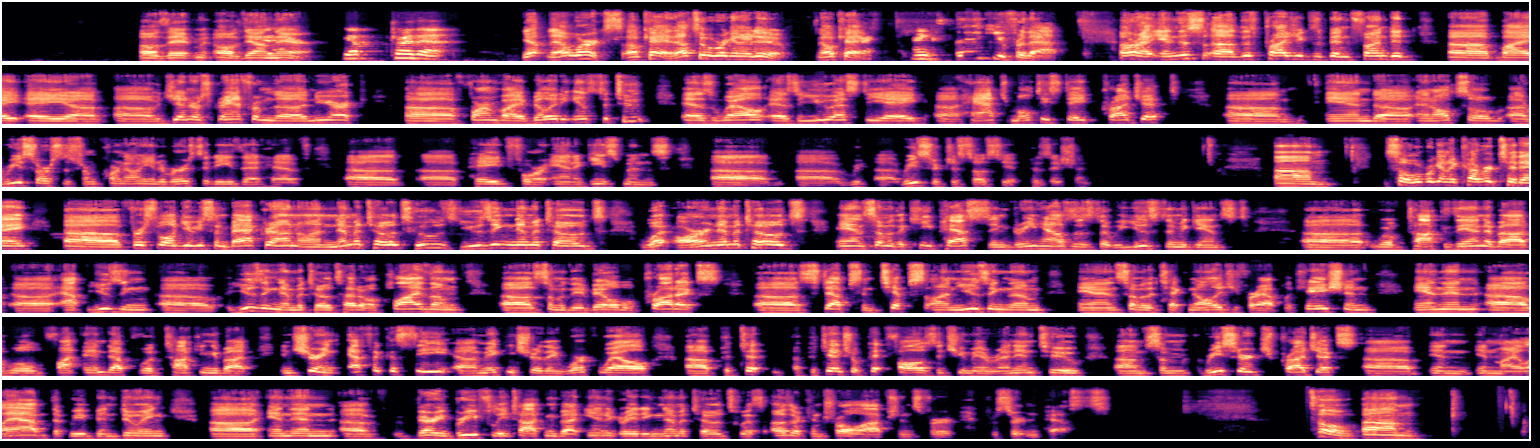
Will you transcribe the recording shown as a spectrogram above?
Oh, there. Oh, down there. Yep. Try that. Yep, that works. Okay, that's what we're going to do. Okay. Thanks. Thank you for that. All right, and this uh, this project has been funded uh, by a, uh, a, generous grant from the New York uh, Farm Viability Institute, as well as a USDA uh, Hatch multi-state project um, and uh, and also uh, resources from Cornell University that have uh, uh paid for Anna Giesman's uh, uh, re research associate position. Um, so what we're going to cover today, first of all, I'll give you some background on nematodes, who's using nematodes, what are nematodes, and some of the key pests in greenhouses that we use them against. Uh, we'll talk then about uh, using, uh, using nematodes, how to apply them, uh, some of the available products, uh, steps and tips on using them and some of the technology for application. And then uh, we'll end up with talking about ensuring efficacy, uh, making sure they work well, uh, pot potential pitfalls that you may run into, um, some research projects uh, in, in my lab that we've been doing, uh, and then uh, very briefly talking about integrating nematodes with other control options for, for certain pests. So, um,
